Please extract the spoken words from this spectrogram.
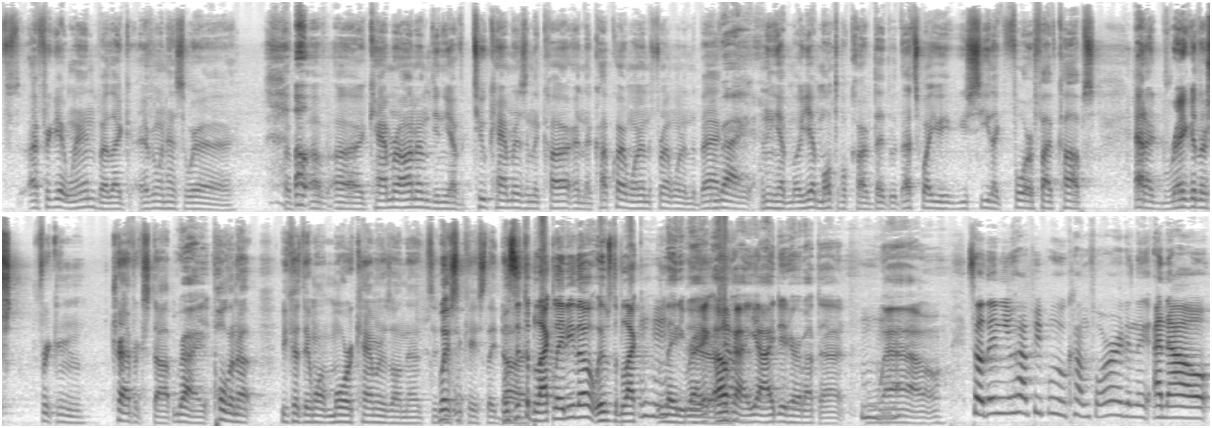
f- I forget when, but like everyone has to wear a, a, Oh. a, a camera on them. Then you have two cameras in the car, in the cop car, one in the front, one in the back. Right. And then you have you have multiple cars. That, that's why you you see like four or five cops at a regular freaking traffic stop Right. pulling up because they want more cameras on that so Wait, just in case they die. Was it the black lady though? It was the black Mhm. lady, right? Yeah. Okay. Yeah, I did hear about that. Mhm. Wow. So then you have people who come forward and they, and now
